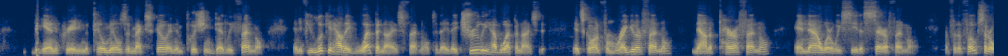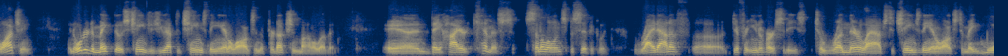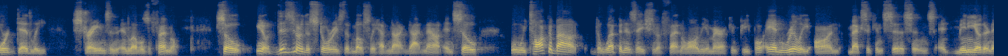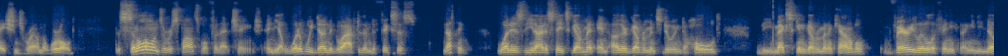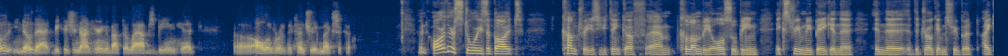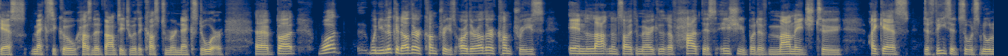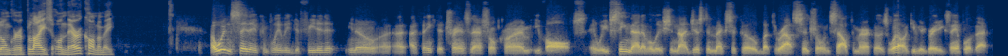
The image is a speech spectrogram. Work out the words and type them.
began creating the pill mills in Mexico, and then pushing deadly fentanyl. And if you look at how they've weaponized fentanyl today, they truly have weaponized it. It's gone from regular fentanyl now to parafentanyl, and now where we see it serafentanyl. And for the folks that are watching, in order to make those changes, you have to change the analogs in the production model of it. And they hired chemists, Sinaloan specifically, right out of uh, different universities to run their labs to change the analogs to make more deadly strains and, and levels of fentanyl. So, you know, these are the stories that mostly have not gotten out. And so when we talk about the weaponization of fentanyl on the American people and really on Mexican citizens and many other nations around the world, the Sinaloans are responsible for that change. And yet, what have we done to go after them to fix this? Nothing. What is the United States government and other governments doing to hold the Mexican government accountable? Very little, if anything. And you know that you know that because you're not hearing about their labs being hit uh, all over the country of Mexico. And are there stories about countries you think of um, Colombia also being extremely big in the in the the drug industry, but I guess Mexico has an advantage with a customer next door. Uh, but what when you look at other countries, are there other countries in Latin and South America that have had this issue but have managed to, I guess, defeat it so it's no longer a blight on their economy? I wouldn't say they've completely defeated it. You know, I, I, think that transnational crime evolves, and we've seen that evolution not just in Mexico but throughout Central and South America as well. I'll give you a great example of that.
